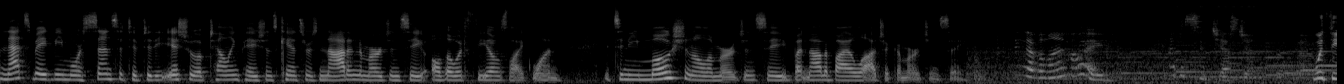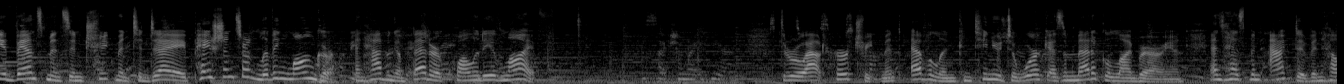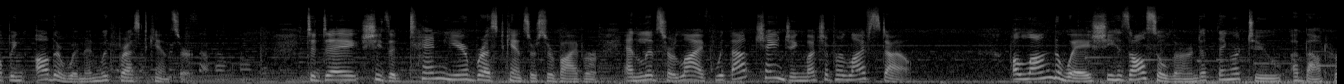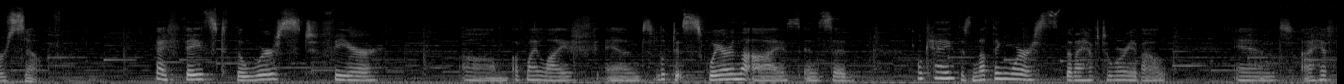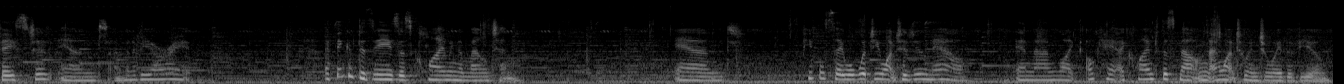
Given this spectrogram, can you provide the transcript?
And that's made me more sensitive to the issue of telling patients cancer is not an emergency, although it feels like one. It's an emotional emergency, but not a biologic emergency. Hey, Evelyn. Hi. I have a suggestion for the. With the advancements in treatment today, patients are living longer and having a better quality of life. This section right here. Throughout her treatment, Evelyn continued to work as a medical librarian and has been active in helping other women with breast cancer. Today, she's a 10 year breast cancer survivor and lives her life without changing much of her lifestyle. Along the way, she has also learned a thing or two about herself. I faced the worst fear um, of my life and looked it square in the eyes and said, okay, there's nothing worse that I have to worry about. And I have faced it and I'm going to be all right. I think of disease as climbing a mountain. And people say, well, what do you want to do now? And I'm like, okay, I climbed this mountain, I want to enjoy the view.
